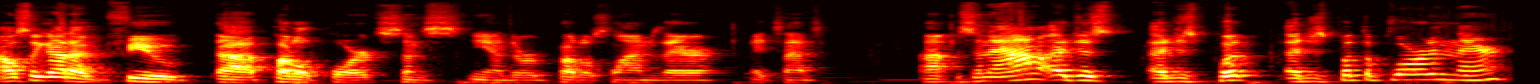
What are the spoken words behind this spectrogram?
I also got a few uh, puddle plorts, since, you know, there were puddle slimes there, made sense. Uh, so now, I just, I just put, I just put the plort in there.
